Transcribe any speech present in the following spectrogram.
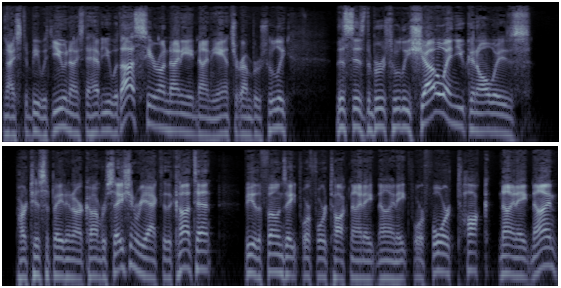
Nice to be with you. Nice to have you with us here on 98.9 The Answer. I'm Bruce Hooley. This is the Bruce Hooley Show, and you can always participate in our conversation, react to the content via the phones 844 Talk 989, 844 Talk 989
